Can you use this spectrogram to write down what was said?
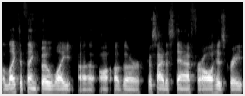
I'd like to thank Bo White uh, of our CoSIDA staff for all his great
